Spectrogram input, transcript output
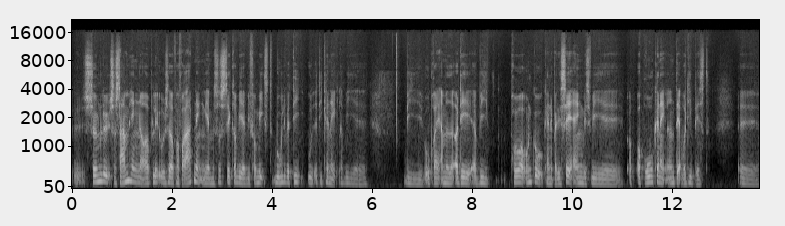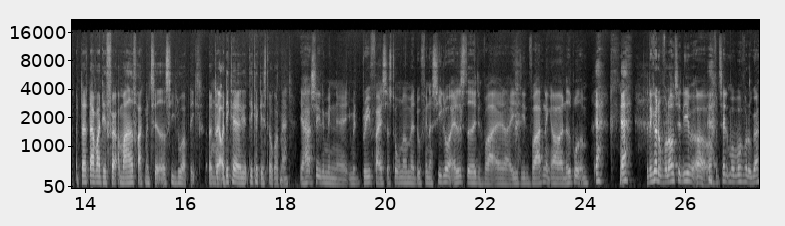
øh, sømløs og sammenhængende oplevelse, og for forretningen, jamen, så sikrer vi, at vi får mest mulig værdi ud af de kanaler, vi, øh, vi opererer med, og det at vi prøver at undgå kannibalisering, hvis vi øh, at, at bruge kanalerne der, hvor de er bedst. Øh, og der, der var det før meget fragmenteret og siloopdelt, og, mm. der, og det, kan, det kan gæster jo godt mærke. Jeg har set i, min, i mit brief faktisk, der stod noget med, at du finder siloer alle steder i din, eller i din forretning og nedbryder dem. Ja, ja. Så det kan du få lov til lige at, at fortælle mig, hvorfor du gør.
